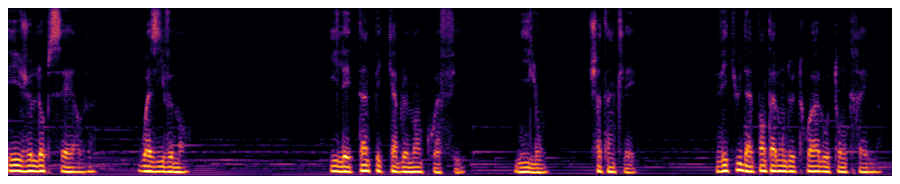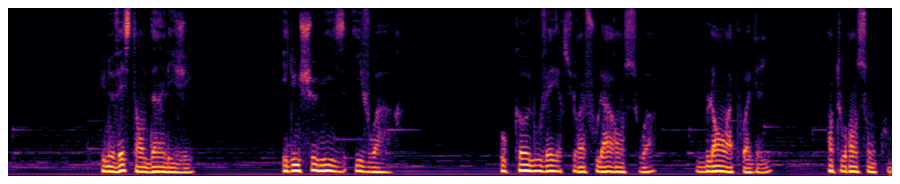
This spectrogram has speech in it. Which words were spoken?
et je l'observe oisivement. Il est impeccablement coiffé, mi-long, châtain clair vêtu d'un pantalon de toile au ton crème, d'une veste en daim léger et d'une chemise ivoire, au col ouvert sur un foulard en soie, blanc à pois gris, entourant son cou.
